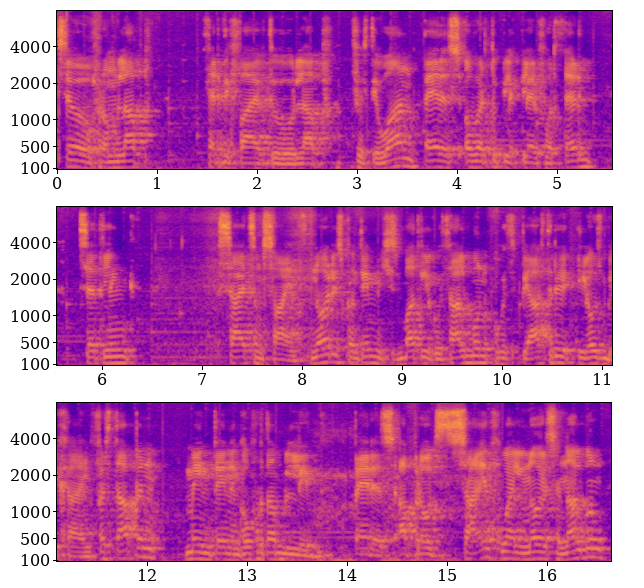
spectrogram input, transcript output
so from lap 35 to lap 51, Perez overtook Leclerc for third, settling sights on Sainz. Norris continued his battle with Albon, with Piastri close behind. Verstappen maintained a comfortable lead. Perez approached Sainz while Norris and Albon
